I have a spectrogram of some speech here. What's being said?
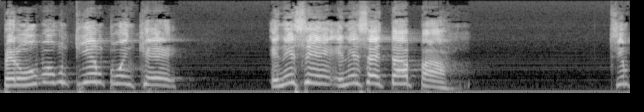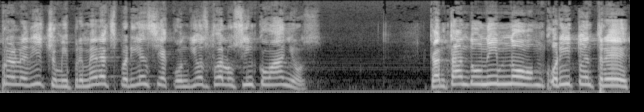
Pero hubo un tiempo en que en, ese, en esa etapa, siempre lo he dicho, mi primera experiencia con Dios fue a los cinco años cantando un himno, un corito entre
